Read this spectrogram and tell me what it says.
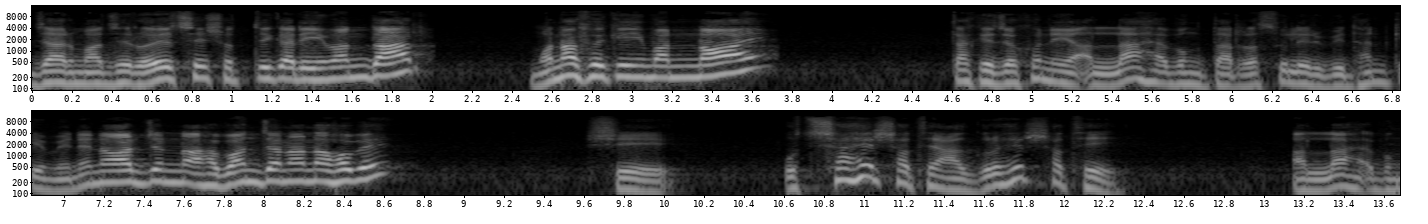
যার মাঝে রয়েছে সত্যিকার ইমানদার মোনাফেকে ইমান নয়, তাকে যখন এই আল্লাহ এবং তার রাসুলের বিধানকে মেনে নেওয়ার জন্য আহ্বান জানানো হবে, সে উৎসাহের সাথে, আগ্রহের সাথে আল্লাহ এবং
